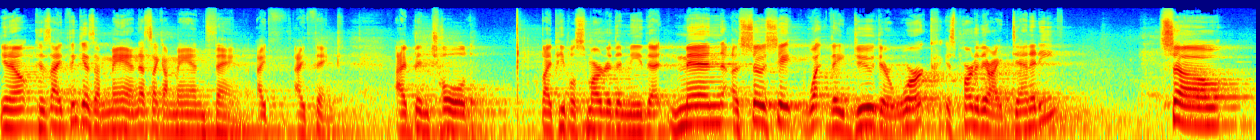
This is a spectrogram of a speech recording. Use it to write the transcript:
You know, because I think as a man, that's like a man thing, I, I think. I've been told by people smarter than me that men associate what they do, their work, as part of their identity. So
